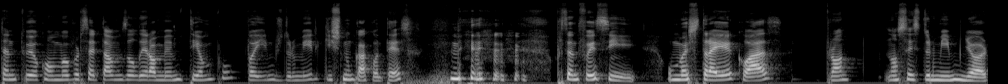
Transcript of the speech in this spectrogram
tanto eu como o meu parceiro estávamos a ler ao mesmo tempo para irmos dormir, que isto nunca acontece. Portanto, foi assim, uma estreia quase. Pronto, não sei se dormi melhor.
